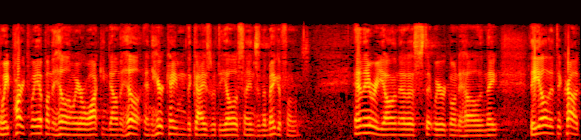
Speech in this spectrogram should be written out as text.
And we parked way up on the hill and we were walking down the hill. And here came the guys with the yellow signs and the megaphones. And they were yelling at us that we were going to hell. And they, they yelled at the crowd,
